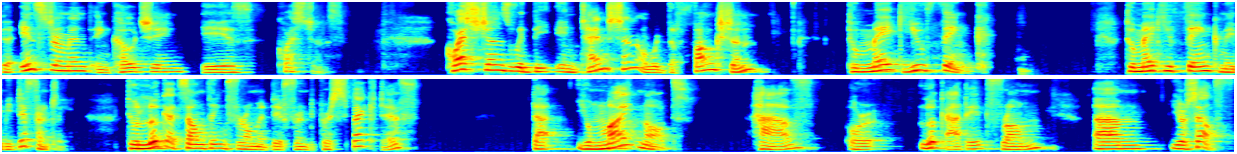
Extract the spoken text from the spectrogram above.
The instrument in coaching is questions. Questions with the intention or with the function to make you think, to make you think maybe differently, to look at something from a different perspective that you might not have or look at it from um, yourself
